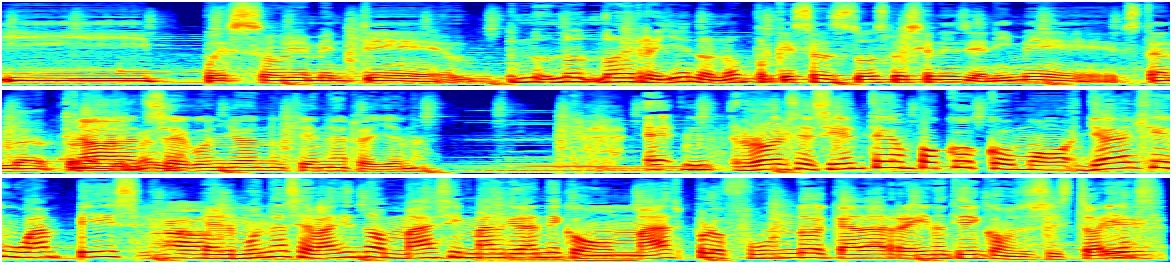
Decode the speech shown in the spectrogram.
y pues obviamente no, no, no hay relleno, ¿no? Porque estas dos versiones de anime están adaptadas No, manga. según yo no tiene relleno. Eh, Rol, se siente un poco como. Ya ves que en One Piece el mundo se va haciendo más y más grande, como más profundo. y Cada reino tiene como sus historias.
